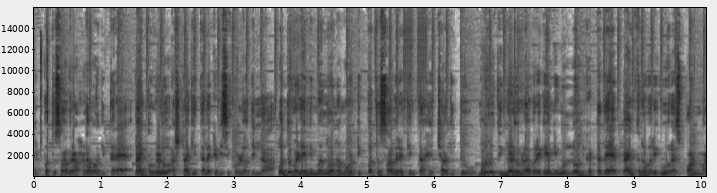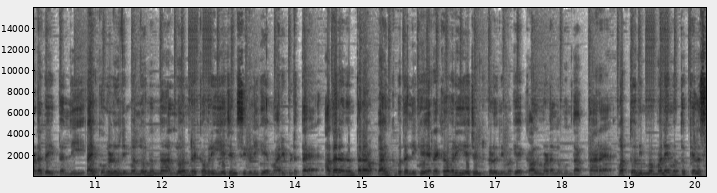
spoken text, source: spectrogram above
ಇಪ್ಪತ್ತು ಸಾವಿರ ಹಣವಾಗಿದ್ದರೆ ಬ್ಯಾಂಕುಗಳು ಅಷ್ಟಾಗಿ ತಲೆಕೆಡಿಸಿಕೊಳ್ಳೋದಿಲ್ಲ. ಒಂದು ವೇಳೆ ನಿಮ್ಮ ಲೋನ್ ಅಮೌಂಟ್ ಇಪ್ಪತ್ತು ಸಾವಿರಕ್ಕಿಂತ ಹೆಚ್ಚಾಗಿದ್ದು ಮೂರು ತಿಂಗಳುಗಳವರೆಗೆ ನೀವು ಲೋನ್ ಕಟ್ಟದೆ ಬ್ಯಾಂಕ್ನವರಿಗೂ ರೆಸ್ಪಾಂಡ್ ಮಾಡದೇ ಇದ್ದಲ್ಲಿ ಬ್ಯಾಂಕುಗಳು ನಿಮ್ಮ ಲೋನ್ ಅನ್ನ ಲೋನ್ ರಿಕವರಿ ಏಜೆನ್ಸಿಗಳಿಗೆ ಮಾರಿಬಿಡುತ್ತೆ. ಅದರ ನಂತರ ಬ್ಯಾಂಕ್ ಬದಲಿಗೆ ರಿಕವರಿ ಏಜೆಂಟ್ಗಳು ನಿಮಗೆ ಕಾಲ್ ಮಾಡಲು ಮುಂದಾಗ್ತಾರೆ. ಮತ್ತು ನಿಮ್ಮ ಮನೆ ಮತ್ತು ಕೆಲಸ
